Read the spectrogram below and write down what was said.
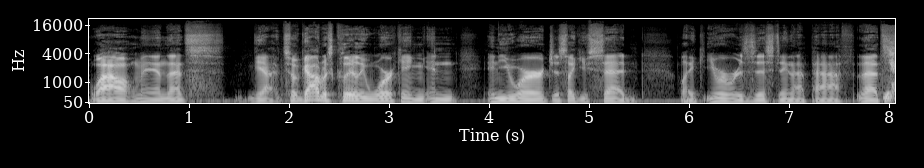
wow, man, that's yeah. So God was clearly working, and and you were just like you said, like you were resisting that path. That's yeah.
